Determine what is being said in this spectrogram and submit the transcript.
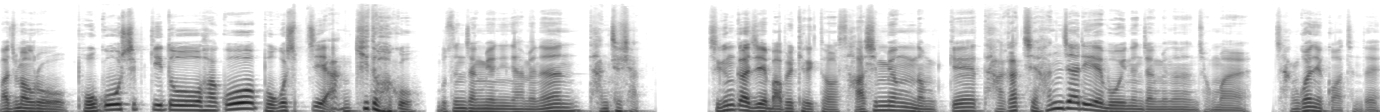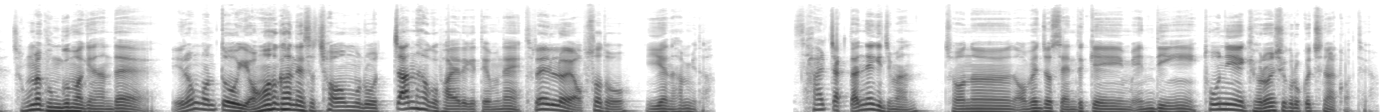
마지막으로 보고 싶기도 하고 보고 싶지 않기도 하고 무슨 장면이냐 하면은 단체샷. 지금까지의 마블 캐릭터 40명 넘게 다 같이 한 자리에 모이는 장면은 정말 장관일 것 같은데 정말 궁금하긴 한데 이런 건 또 영화관에서 처음으로 짠 하고 봐야 되기 때문에 트레일러에 없어도 이해는 합니다. 살짝 딴 얘기지만 저는 어벤져스 엔드게임 엔딩이 토니의 결혼식으로 끝이 날 것 같아요.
